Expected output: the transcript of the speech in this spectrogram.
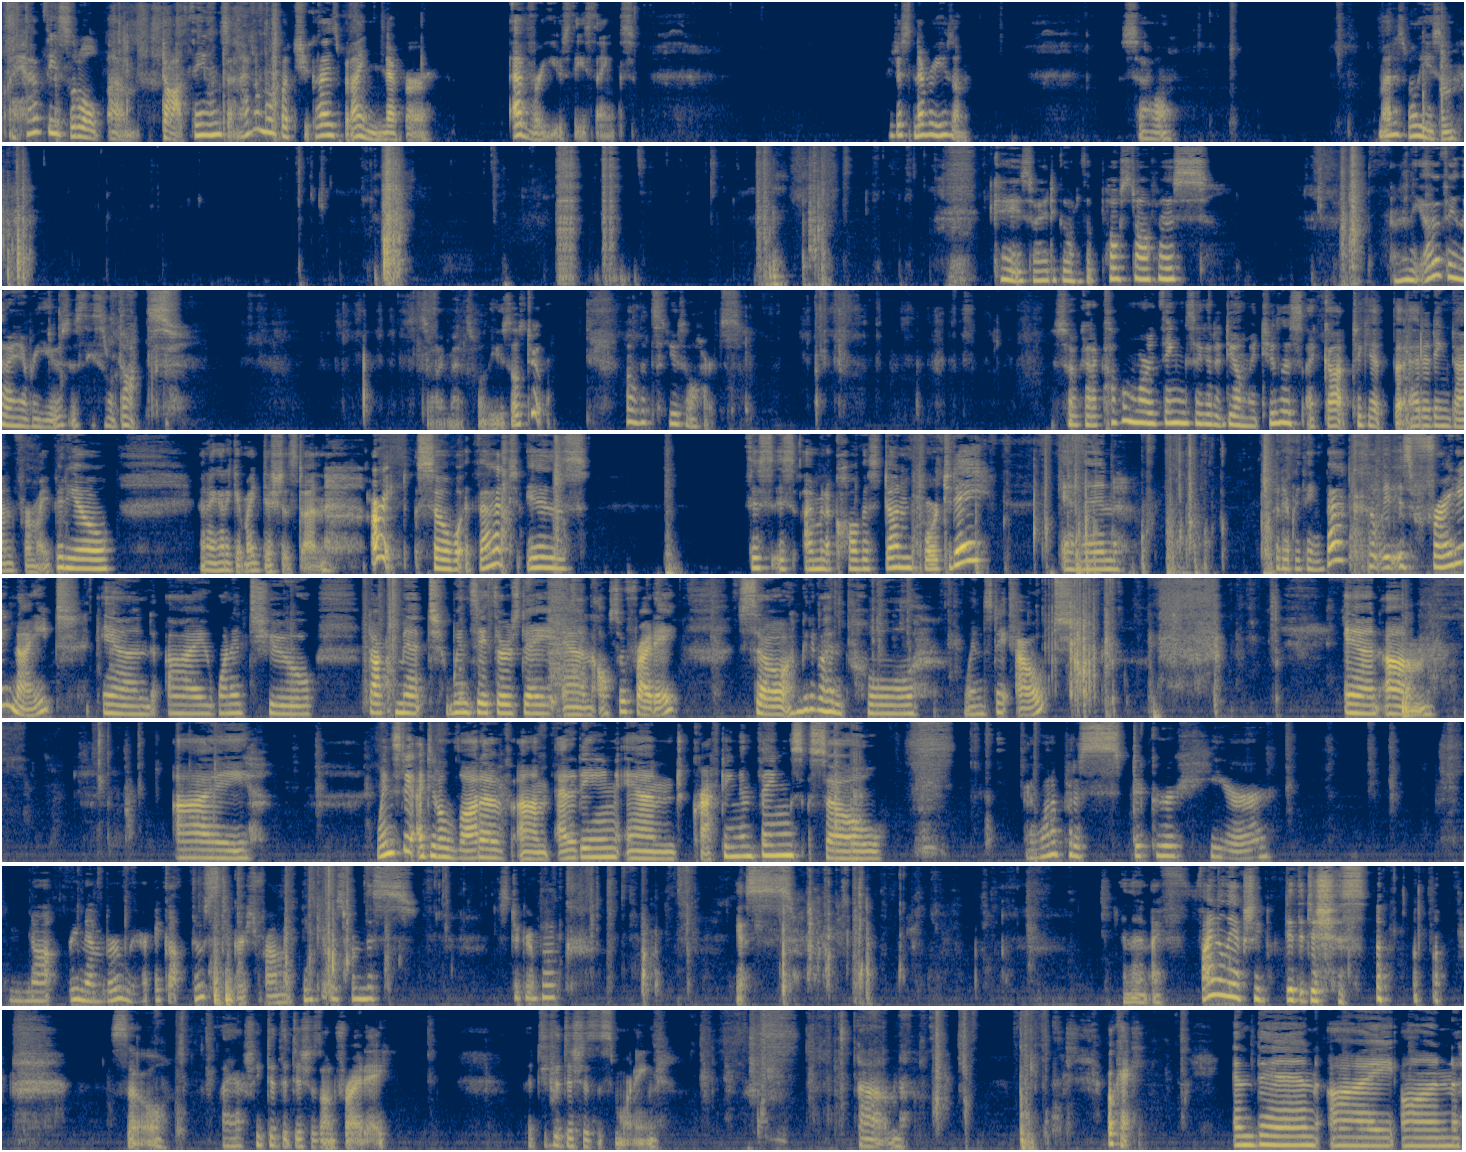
I have these little um, dot things, and I don't know about you guys, but I never, ever use these things. I just never use them. So, might as well use them. Okay, so I had to go to the post office. And then the other thing that I never use is these little dots. So I might as well use those too. Oh, let's use all hearts. So I've got a couple more things I got to do on my to list. I got to get the editing done for my video and I got to get my dishes done. All right, so that is, this is, I'm going to call this done for today and then put everything back. So it is Friday night and I wanted to document Wednesday, Thursday, and also Friday. So I'm going to go ahead and pull Wednesday out. And um, I, Wednesday, I did a lot of um, editing and crafting and things. So I want to put a sticker here. Not remember where I got those stickers from. I think it was from this sticker book. Yes. And then I finally actually did the dishes. so I actually did the dishes on Friday. I did the dishes this morning. Um, okay. And then I, on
